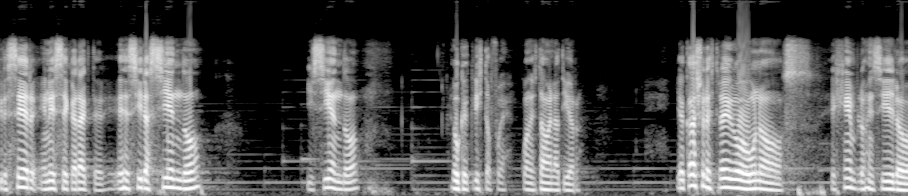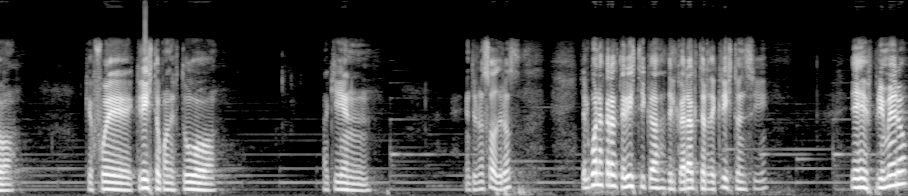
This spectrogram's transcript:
crecer en ese carácter, es decir, haciendo y siendo lo que Cristo fue cuando estaba en la tierra. Y acá yo les traigo unos ejemplos en sí de lo que fue Cristo cuando estuvo aquí en, entre nosotros. Y algunas características del carácter de Cristo en sí es primero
